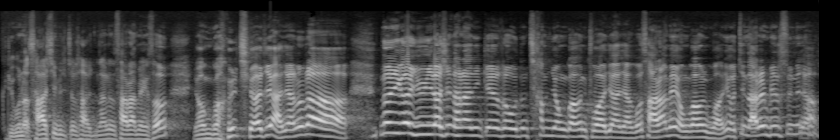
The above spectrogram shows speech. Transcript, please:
그리고 나 41절 나는 사람에게서 영광을 취하지 아니하노라. 너희가 유일하신 하나님께서 얻은 참 영광은 구하지 아니하고 사람의 영광을 구하니 어찌 나를 믿을 수 있느냐?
